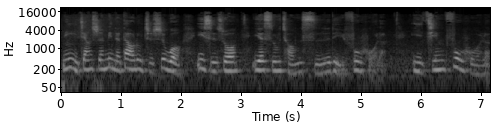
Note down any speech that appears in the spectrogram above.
你已将生命的道路指示我。”意思说，耶稣从死里复活了，已经复活了。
